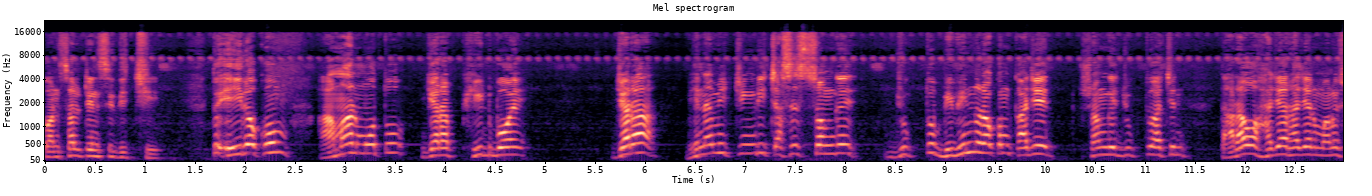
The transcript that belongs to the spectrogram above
কনসালটেন্সি দিচ্ছি। তো এই রকম আমার মতো যারা ফিড বয় যারা ভেনামি চিংড়ি চাষের সঙ্গে যুক্ত, বিভিন্ন রকম কাজের সঙ্গে যুক্ত আছেন, তারাও হাজার হাজার মানুষ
